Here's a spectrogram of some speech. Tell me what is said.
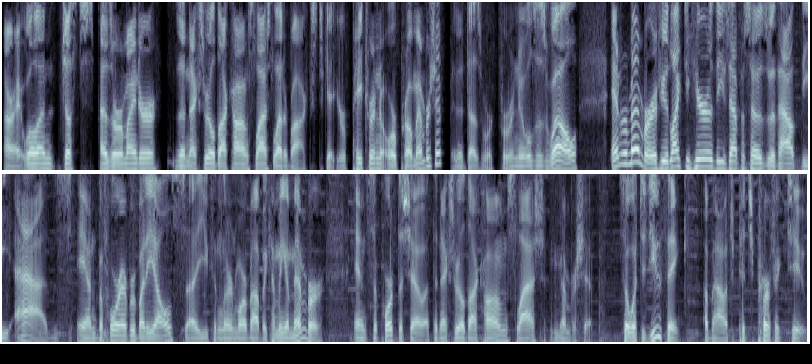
All right. Well, and just as a reminder, the nextreel.com slash letterbox to get your patron or pro membership, and it does work for renewals as well. And remember, if you'd like to hear these episodes without the ads and before everybody else, uh, you can learn more about becoming a member and support the show at the nextreel.com slash membership. So what did you think about Pitch Perfect 2?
